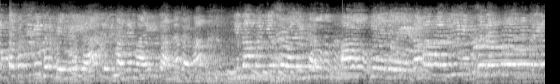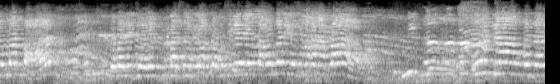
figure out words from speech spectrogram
Octopus ini berbeda ya daripada yang lain karena memang kita menyesuaikan. Oke deh, kalau lagi sudah mulai memberikan makan kepada giant Pacific octopus ini ada yang tahu nggak dikasih makan apa? Udang, benar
